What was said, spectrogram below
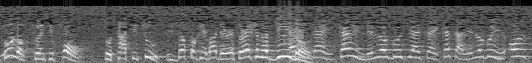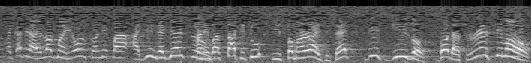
the whole of 24 to 32 is just talking about the resurrection of Jesus. ẹsẹ̀ ìkẹrìnlélógún sí ẹsẹ̀ ìkẹtàlélógún yìí ó ń ìkẹtàlélọ́gbọ̀n yìí ó ń sọ nípa àjíǹde Jésù. And in verse 32, he summarized, he said, This Jesus, God has raised him up.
